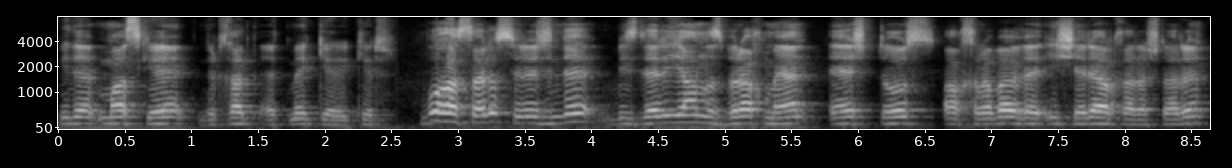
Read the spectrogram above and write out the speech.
bir de maskeye dikkat etmek gerekir. Bu hastalık sürecinde bizleri yalnız bırakmayan eş, dost, akraba ve iş yeri arkadaşları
